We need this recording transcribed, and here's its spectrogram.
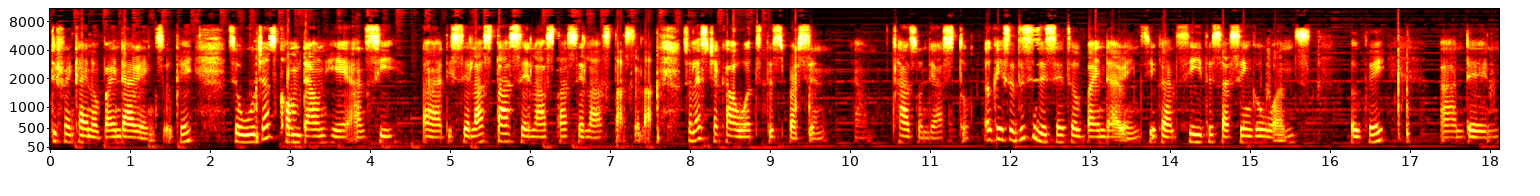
different kind of binder rings okay? So we'll just come down here and see uh, the seller star seller star seller star seller. So let's check out what this person um, has on their store. Okay so this is a set of binder rings. You can see these are single ones okay and then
